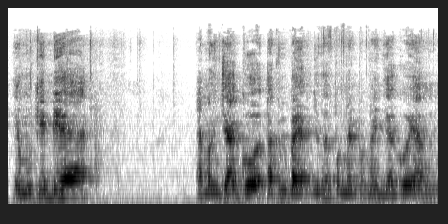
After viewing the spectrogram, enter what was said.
ya mungkin dia emang jago tapi banyak juga pemain-pemain jago yang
